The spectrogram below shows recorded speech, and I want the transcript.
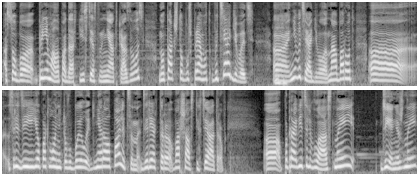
особо принимала подарки, естественно, не отказывалась, но так, чтобы уж прям вот вытягивать, э, не вытягивала. Наоборот, э, среди ее поклонников был генерал Палицын, директор варшавских театров, э, покровитель властный, денежный,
